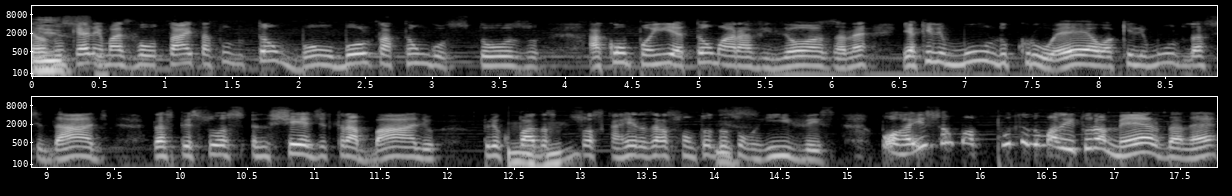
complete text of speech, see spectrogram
Que elas Isso. não querem mais voltar e tá tudo tão bom, o bolo tá tão gostoso, a companhia é tão maravilhosa, né? E aquele mundo cruel, aquele mundo da cidade, das pessoas eh, cheias de trabalho, preocupadas uhum. com suas carreiras, elas são todas isso. horríveis. Porra, isso é uma puta de uma leitura merda, né?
